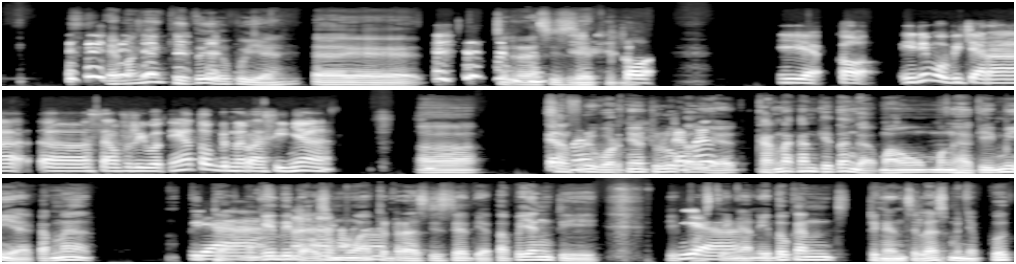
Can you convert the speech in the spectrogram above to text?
Emangnya gitu ya bu ya? Eh, generasi Z. Kalau iya, kalau ini mau bicara self rewardnya atau generasinya? Eh, self rewardnya dulu kali karena- ya, karena kan kita nggak mau menghakimi ya, karena tidak Ya. mungkin tidak Ah, semua ah, ah. generasi Z ya, tapi yang di di Iya. postingan itu kan dengan jelas menyebut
